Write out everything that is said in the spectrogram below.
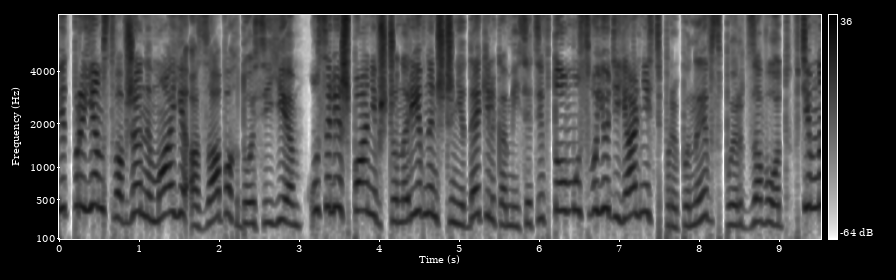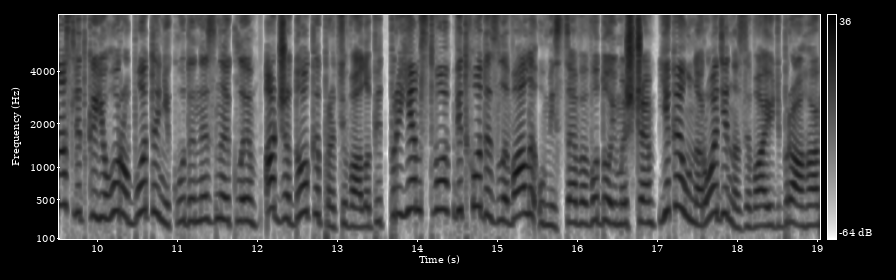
Підприємства вже немає, а запах досі є. У селі Шпанів, що на Рівненщині, декілька місяців тому свою діяльність припинив спиртзавод. Втім, наслідки його роботи нікуди не зникли. Адже доки працювало підприємство, відходи зливали у місцеве водоймище, яке у народі називають Брага.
